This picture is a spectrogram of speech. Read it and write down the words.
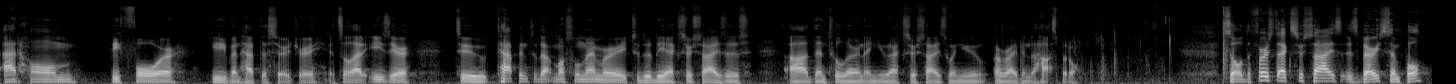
at home before you even have the surgery. It's a lot easier to tap into that muscle memory to do the exercises uh, than to learn a new exercise when you arrive in the hospital. So the first exercise is very simple.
